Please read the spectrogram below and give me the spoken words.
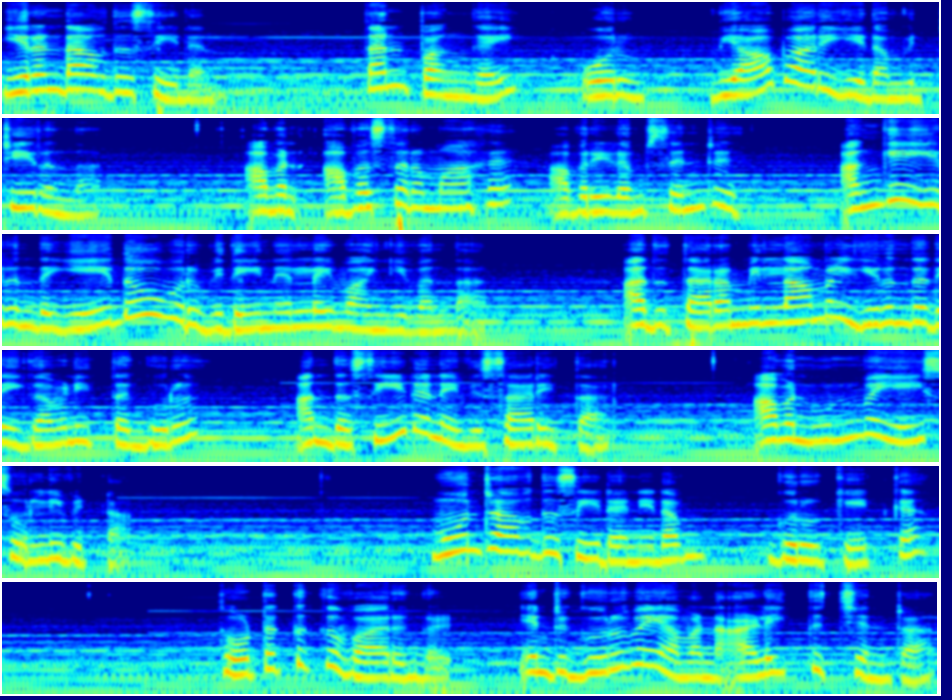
இரண்டாவது சீடன் தன் பங்கை ஒரு வியாபாரியிடம் விற்றிருந்தான். அவன் அவசரமாக அவரிடம் சென்று அங்கே இருந்த ஏதோ ஒரு விதை நெல்லை வாங்கி வந்தான். அது தரமில்லாமல் இருந்ததை கவனித்த குரு அந்த சீடனை விசாரித்தார். அவன் உண்மையை சொல்லிவிட்டான். மூன்றாவது சீடனிடம் குரு கேட்க தோட்டத்துக்கு வாருங்கள் என்று குருவை அவன் அழைத்துச் சென்றான்.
